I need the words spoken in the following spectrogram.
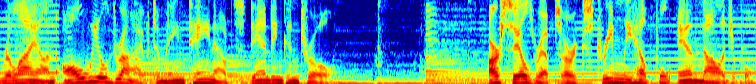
rely on all-wheel drive to maintain outstanding control. Our sales reps are extremely helpful and knowledgeable.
